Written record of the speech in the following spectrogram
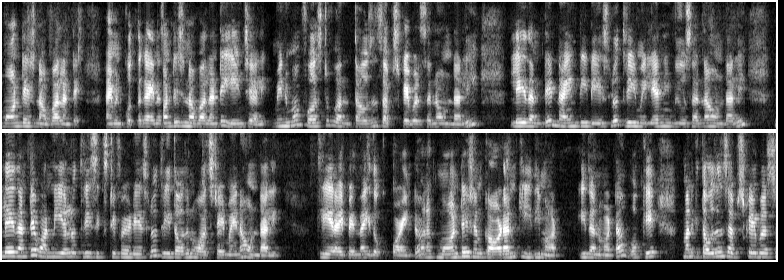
మౌంటేషన్ అవ్వాలంటే ఐ మీన్ కొత్తగా అయిన మౌంటేషన్ అవ్వాలంటే ఏం చేయాలి? Minimum first one thousand subscribers అయినా ఉండాలి. లేదంటే నైంటీ డేస్లో త్రీ మిలియన్ వ్యూస్ అన్నా ఉండాలి. లేదంటే వన్ ఇయర్లో త్రీ సిక్స్టీ ఫైవ్ డేస్లో త్రీ థౌసండ్ వాచ్ టైం అయినా ఉండాలి. క్లియర్ అయిపోయిందా? ఇది ఒక పాయింట్ మనకు మౌంటేషన్ కావడానికి ఇది మాట ఇదనమాట ఓకే. మనకి thousand subscribers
